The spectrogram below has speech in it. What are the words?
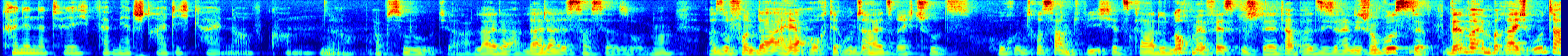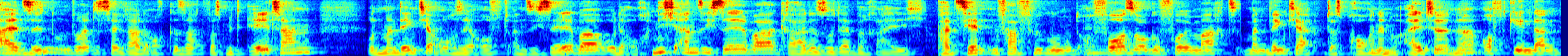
können natürlich vermehrt Streitigkeiten aufkommen. Ja, absolut. Ja, leider, leider ist das ja so. Ne? Also von daher auch der Unterhaltsrechtsschutz Hochinteressant, wie ich jetzt gerade noch mehr festgestellt habe, als ich eigentlich schon wusste. Wenn wir im Bereich Unterhalt sind, und du hattest ja gerade auch gesagt, was mit Eltern, und man denkt ja auch sehr oft an sich selber oder auch nicht an sich selber, gerade so der Bereich Patientenverfügung und auch mhm. Vorsorgevollmacht. Man denkt ja, das brauchen ja nur Alte. Ne? Oft gehen dann,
